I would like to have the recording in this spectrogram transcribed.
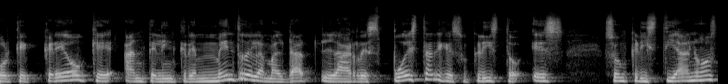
Porque creo que ante el incremento de la maldad, la respuesta de Jesucristo es, son cristianos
